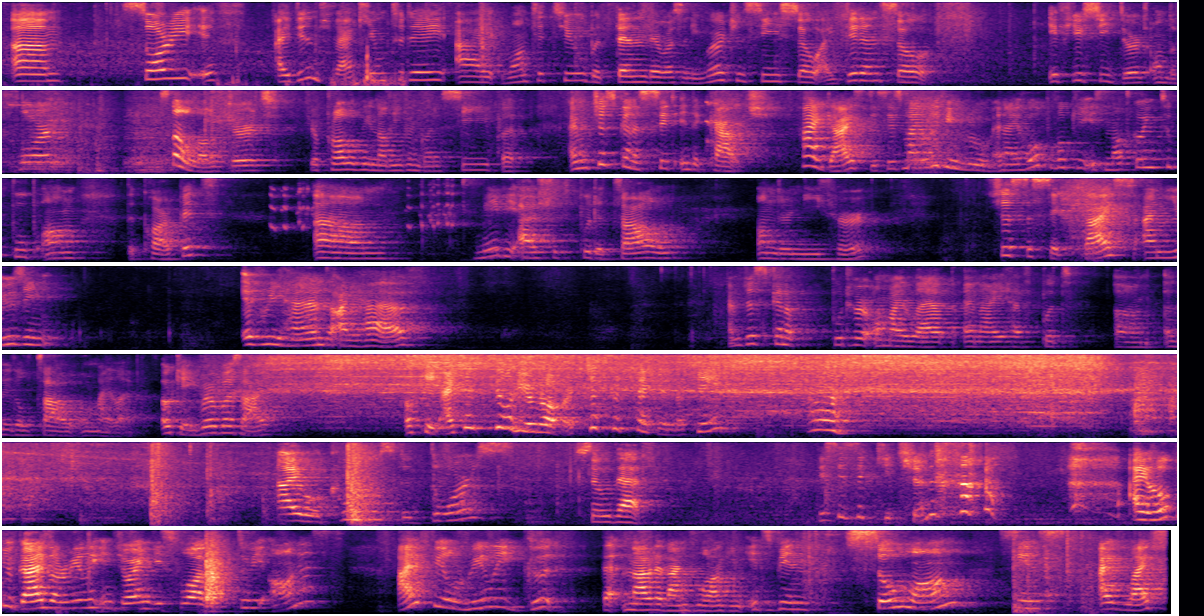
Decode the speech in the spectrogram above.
Um, sorry if I didn't vacuum today. I wanted to, but then there was an emergency, so I didn't. So if you see dirt on the floor, it's not a lot of dirt. You're probably not even going to see, but I'm just going to sit in the couch. Hi guys, this is my living room, and I hope Lookie is not going to poop on the carpet. Um, maybe I should put a towel underneath her. Just a sec, guys. I'm using every hand I have. I'm just gonna put her on my lap, and I have put um, a little towel on my lap. Okay, where was I? Okay, I can still hear Robert. Just a second, okay? I will close the doors so that this is the kitchen. I hope you guys are really enjoying this vlog. To be honest, I feel really good that now that I'm vlogging. It's been so long since I've lived.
